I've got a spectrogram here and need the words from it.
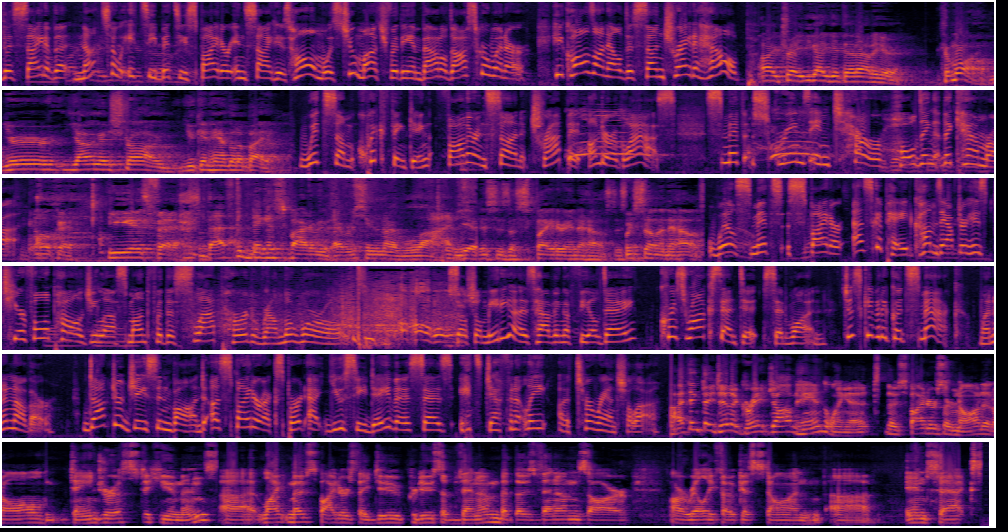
The sight of the not so itsy bitsy spider inside his home was too much for the embattled Oscar winner. He calls on eldest son Trey to help. All right, Trey, you got to get that out of here. Come on, you're young and strong. You can handle the bite. With some quick thinking, father and son trap it under a glass. Smith screams in terror, holding the camera. Okay, he is fast. That's the biggest spider we've ever seen in our lives. Yeah, this is a spider in the house. We're selling the house. Will Smith's spider escapade comes after his tearful apology last month for the slap heard around the world. Oh. Social media is having a field day. Chris Rock sent it, said one. Just give it a good smack, went another. Dr. Jason Bond, a spider expert at UC Davis, says it's definitely a tarantula. I think they did a great job handling it. Those spiders are not at all dangerous to humans. Uh, like most spiders, they do produce a venom, but those venoms are are really focused on uh, insects.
